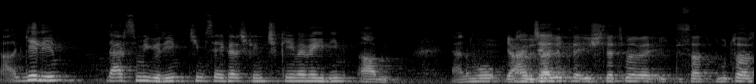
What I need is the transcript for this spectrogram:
ya geleyim, dersimi göreyim, kimseye karışmayayım, çıkayım eve gideyim abi. Yani bu Ya bence özellikle işletme ve iktisat bu tarz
